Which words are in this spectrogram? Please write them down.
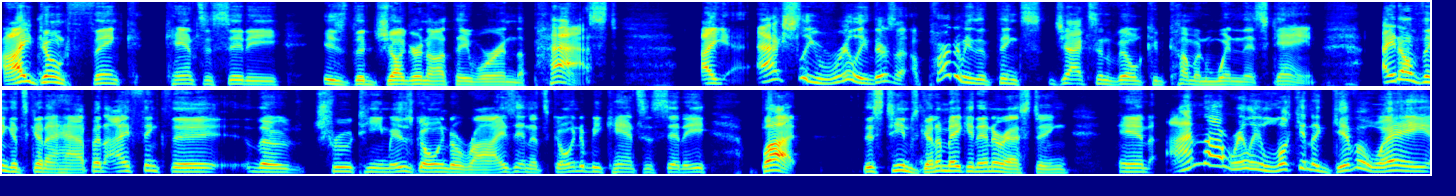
I don't think Kansas City is the juggernaut they were in the past. I actually really there's a, part of me that thinks Jacksonville could come and win this game. I don't think it's going to happen. I think the the true team is going to rise and it's going to be Kansas City, but this team's going to make it interesting and I'm not really looking to give away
